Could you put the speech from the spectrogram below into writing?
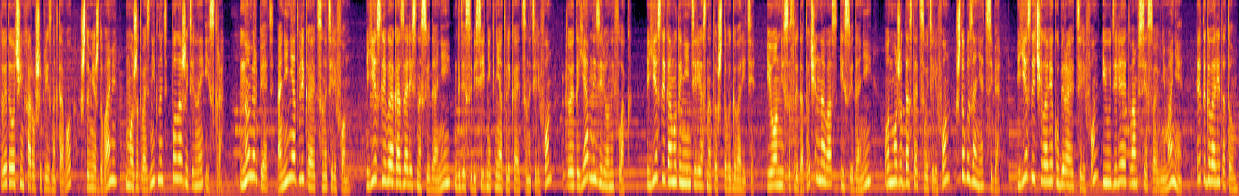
то это очень хороший признак того, что между вами может возникнуть положительная искра. Номер пять. Они не отвлекаются на телефон. Если вы оказались на свидании, где собеседник не отвлекается на телефон, то это явный зеленый флаг. Если кому-то не интересно то, что вы говорите, и он не сосредоточен на вас и свидании, он может достать свой телефон, чтобы занять себя. Если человек убирает телефон и уделяет вам все свое внимание, это говорит о том,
